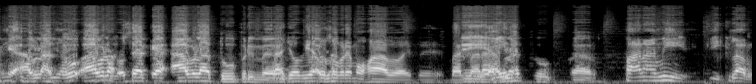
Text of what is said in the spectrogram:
que se habla tú, habla, o sea que habla tú primero. Está lloviendo sobre mojado ahí, Sí, habla tú, claro. Para mí, y claro,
